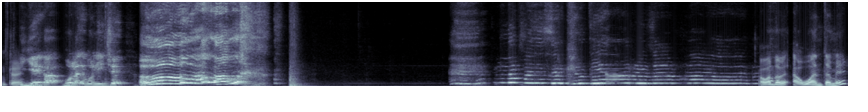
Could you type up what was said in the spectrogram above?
Ok. Y llega bola de boliche. ¡Au, au! No puede ser que no te haya dado risa. Aguántame, aguántame.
